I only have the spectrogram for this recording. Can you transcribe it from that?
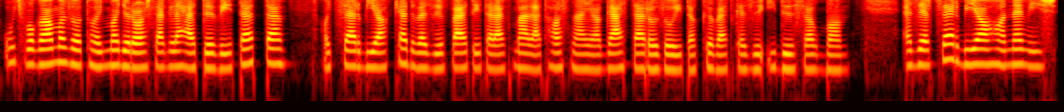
Úgy fogalmazott, hogy Magyarország lehetővé tette, hogy Szerbia kedvező feltételek mellett használja a gáztározóit a következő időszakban. Ezért Szerbia, ha nem is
